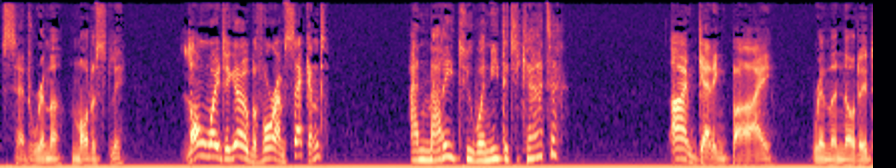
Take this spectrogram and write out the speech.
said Rimmer modestly. long way to go before I'm second. And married to Juanita Chicata? I'm getting by. Rimmer nodded.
